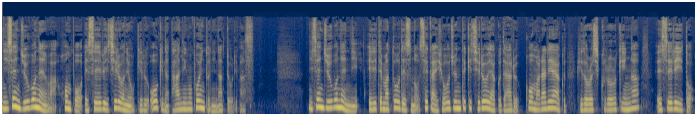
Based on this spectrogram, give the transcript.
2015年は本邦 SLE 治療における大きなターニングポイントになっております。2015年にエリテマトーデスの世界標準的治療薬である抗マラリア薬ヒドロシクロロキンが SLE と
